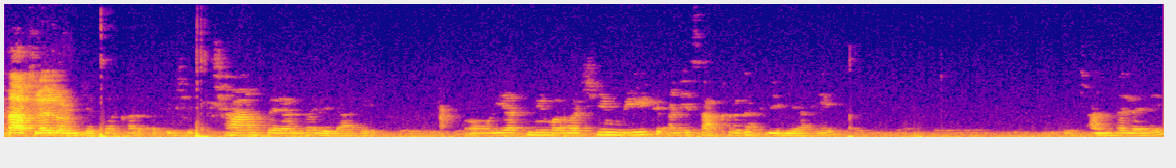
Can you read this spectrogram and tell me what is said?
आता आपल्या लोणच्याचा खार अतिशय छान तयार झालेला आहे. यात मी मगाशी मीठ आणि साखर घातलेली आहे. ते छान झालं आहे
